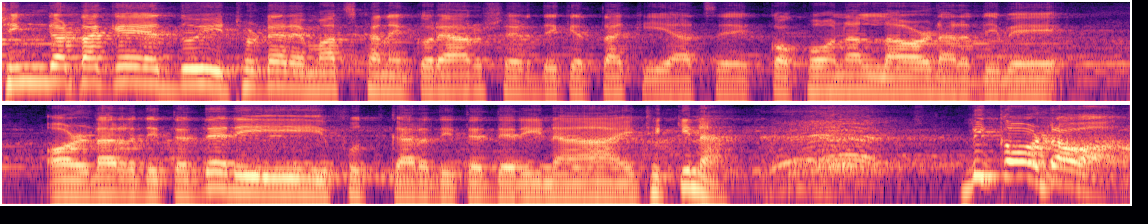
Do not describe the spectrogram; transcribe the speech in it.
সিংহাটাকে দুই ঠোঁটের মাঝখানে করে আরশের দিকে তাকিয়ে আছে। কখন আল্লাহ অর্ডার দিবে? অর্ডার দিতে দেরি, ফুৎকার দিতে দেরি নাই। ঠিক কি না বিকট আওয়াজ,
